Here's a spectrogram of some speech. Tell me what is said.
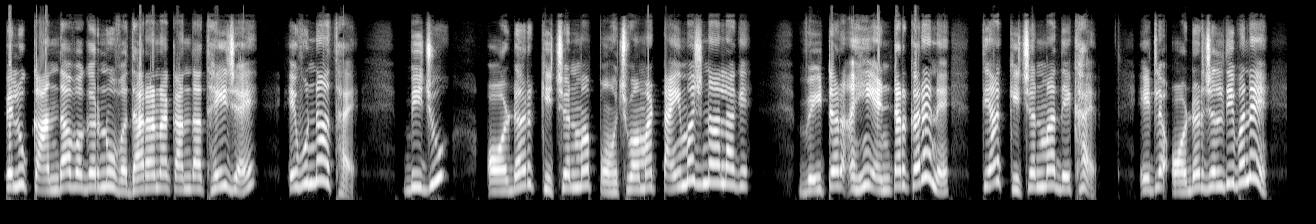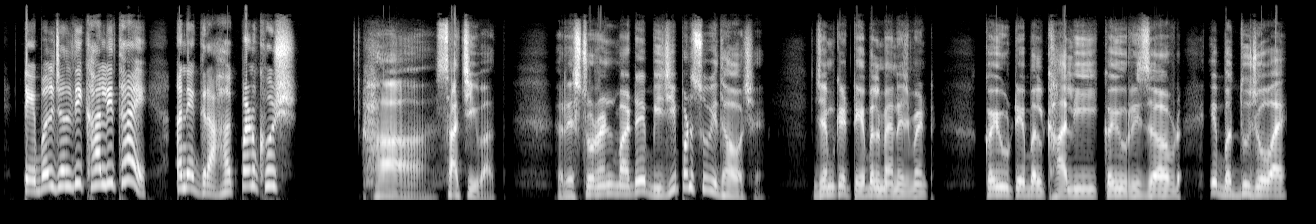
પેલું કાંદા વગરનું વધારાના કાંદા થઈ જાય, એવું ન થાય. બીજું, ઓર્ડર કિચનમાં પહોંચવામાં ટાઈમ જ ના લાગે. વેઇટર અહીં એન્ટર કરે ને, ત્યાં કિચનમાં દેખાય. એટલે ઓર્ડર જલ્દી બને, ટેબલ જલ્દી ખાલી થાય અને ગ્રાહક પણ ખુશ. હા, સાચી વાત. રેસ્ટોરન્ટ માટે બીજી પણ સુવિધાઓ છે. જેમ કે ટેબલ મેનેજમેન્ટ કયું ટેબલ ખાલી કયું રિઝર્વડ એ બધું જોવાય.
